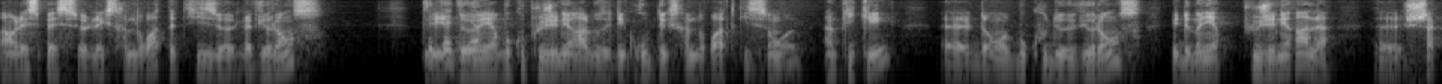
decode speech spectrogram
En l'espèce, l'extrême droite attise la violence. De manière beaucoup plus générale, vous avez des groupes d'extrême droite qui sont euh, impliqués euh, dans beaucoup de violences. Mais de manière plus générale, euh, chaque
